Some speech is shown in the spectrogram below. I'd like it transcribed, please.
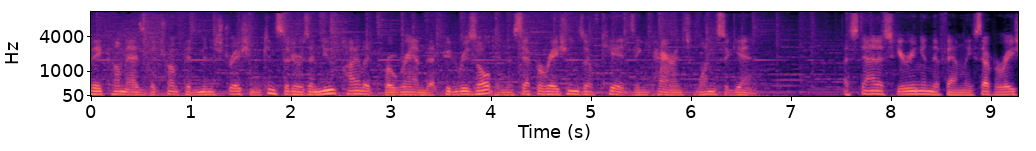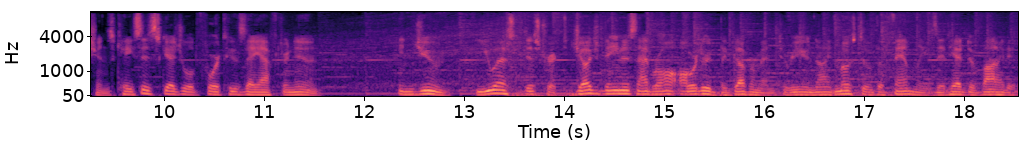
They come as the Trump administration considers a new pilot program that could result in the separations of kids and parents once again. A status hearing in the family separations case is scheduled for Tuesday afternoon. In June, U.S. District Judge Dana Sabraw ordered the government to reunite most of the families it had divided,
